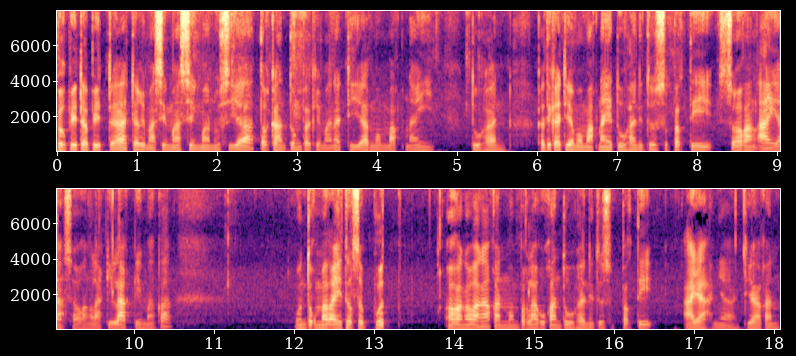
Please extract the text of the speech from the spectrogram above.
berbeda-beda dari masing-masing manusia tergantung bagaimana dia memaknai Tuhan. Ketika dia memaknai Tuhan itu seperti seorang ayah, seorang laki-laki, maka untuk meraih tersebut orang-orang akan memperlakukan Tuhan itu seperti ayahnya. Dia akan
